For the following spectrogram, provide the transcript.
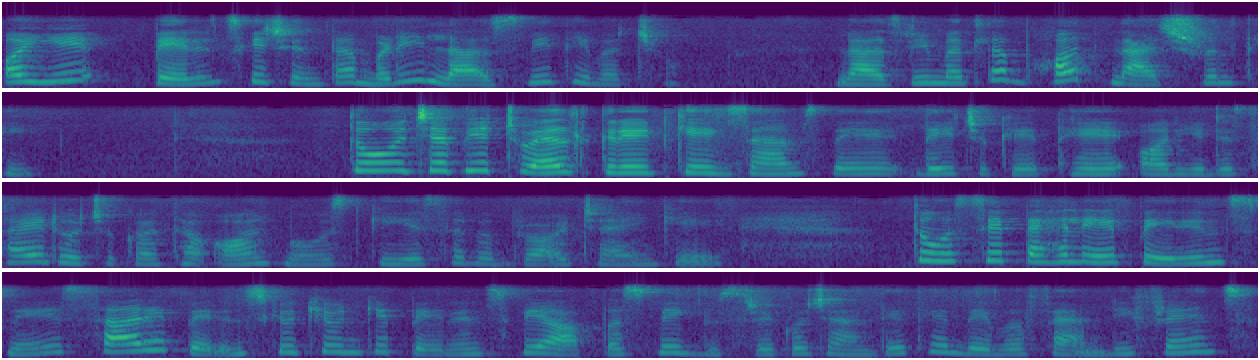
और ये पेरेंट्स की चिंता बड़ी लाजमी थी बच्चों। लाजमी मतलब बहुत नेचुरल थी। तो जब ये ट्वेल्थ ग्रेड के एग्ज़ाम्स दे दे चुके थे और ये डिसाइड हो चुका था ऑलमोस्ट कि ये सब अब्रॉड जाएँगे तो उससे पहले पेरेंट्स ने, सारे पेरेंट्स क्योंकि उनके पेरेंट्स भी आपस में एक दूसरे को जानते थे देवर फैमिली फ्रेंड्स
